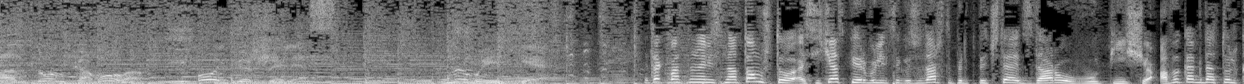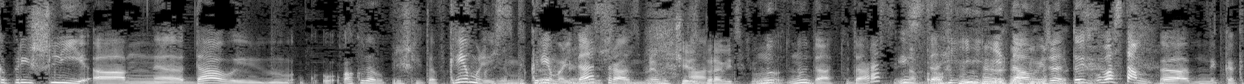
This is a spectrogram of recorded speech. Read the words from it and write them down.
Антон Камолов и Ольга Шелес. На маяке. Итак, мы остановились на том, что сейчас первые лица государства предпочитают здоровую пищу. А вы когда только пришли, а, м, да, вы- а куда вы пришли-то? В Кремль? Если Кремль, в Кремль, да, да, конечно, сразу? да. Прямо через А, Боровицкий ну, ну да, туда раз, и, и- и там уезжать. То есть у вас там э, как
